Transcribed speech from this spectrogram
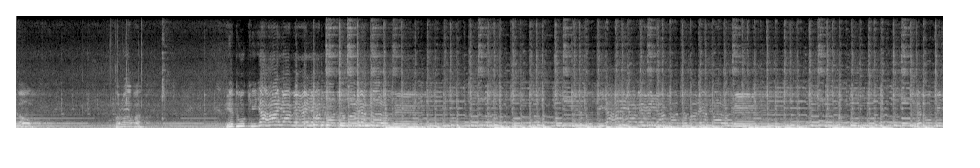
જાઓ ભરો આપા એ દુખી જાય વે યા કોટ મારે કરશે. Look at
